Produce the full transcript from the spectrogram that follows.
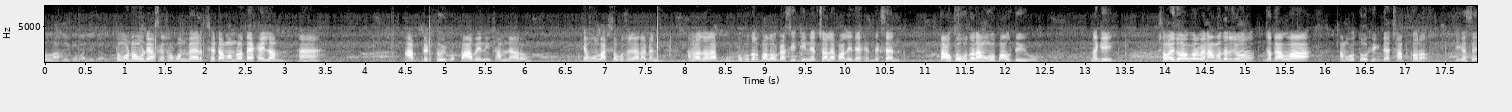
আল্লাহ। তো মোটামুটি আজকে স্বপন ভাইয়ের সেটা আমরা দেখাইলাম হ্যাঁ? আপডেট তো পাবেনই সামনে আরও কেমন লাগছে অবশ্যই জানাবেন। আমরা যারা কবুতর পালক আছি, টিনের চালে পালি দেখেন, দেখছেন? তাও কবুতর আমাকে পালতে হইব। নাকি? সবাই দোয়া করবেন আমাদের জন্য, যাতে আল্লাহ আমাকে তৌফিক দেয় ছাপ করার, ঠিক আছে?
